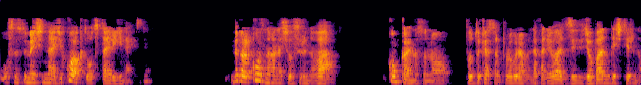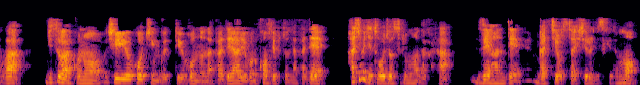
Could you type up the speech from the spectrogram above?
う、お勧めしないし、怖くてお伝えできないですね。だから構図の話をするのは、今回のその、ポッドキャストのプログラムの中では、序盤でしてるのは、実はこの CEO コーチングっていう本の中で、あるいはこのコンセプトの中で、初めて登場するものだから、前半でガッチリお伝えしてるんですけども、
